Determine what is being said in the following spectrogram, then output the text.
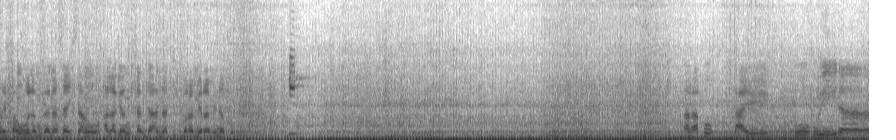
May pangulam ka na sa isang alagang isang daan at marami-rami na po. Tara po tayo uuwi na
